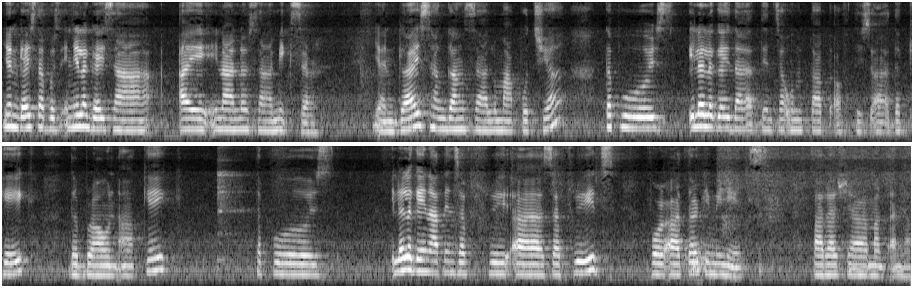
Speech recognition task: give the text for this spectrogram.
yan guys tapos inilagay sa ay inano sa mixer. Yan guys hanggang sa lumapot siya. Tapos ilalagay natin sa on top of this uh, the cake the brown uh, cake. Tapos, ilalagay natin sa, free, uh, sa fridge for uh, 30 minutes para siya mag-ano.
